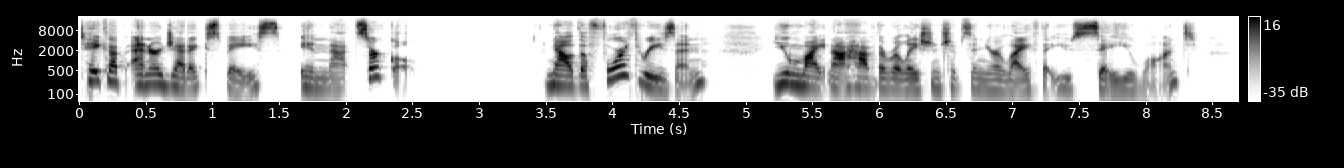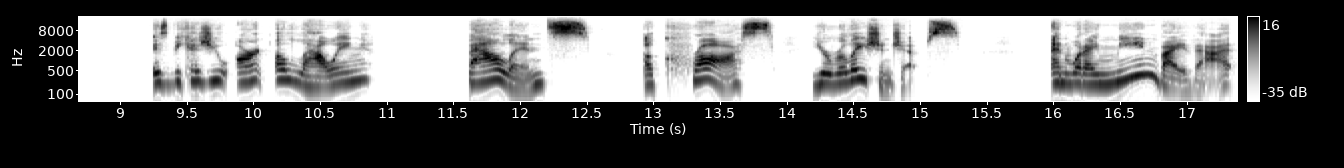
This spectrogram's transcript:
take up energetic space in that circle. Now, the fourth reason you might not have the relationships in your life that you say you want is because you aren't allowing balance across your relationships. And what I mean by that,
